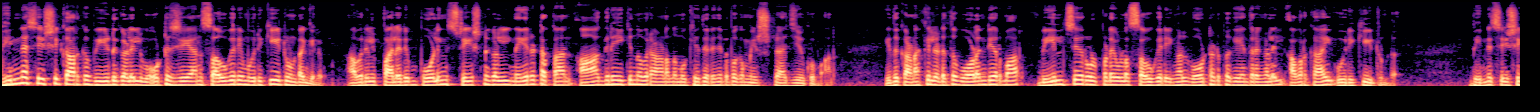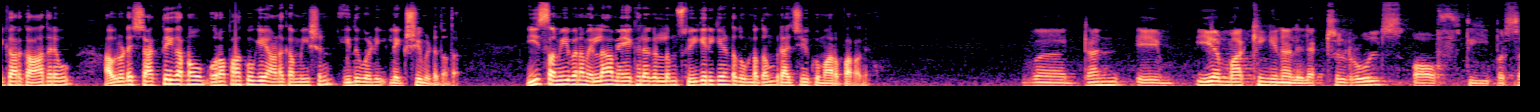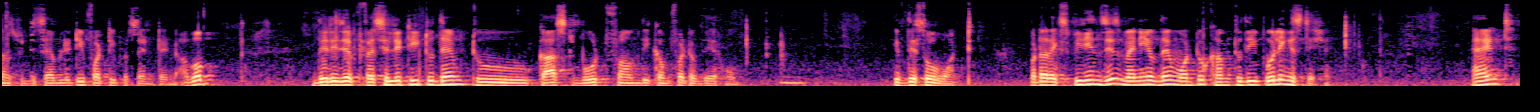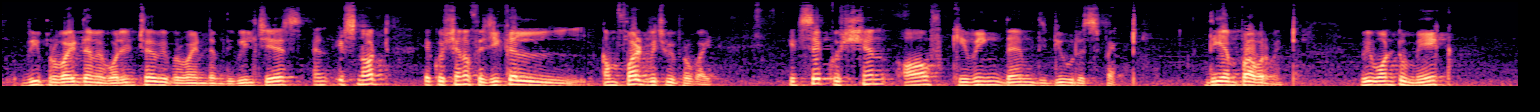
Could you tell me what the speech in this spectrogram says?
ഭിന്നശേഷിക്കാർക്ക് വീടുകളിൽ വോട്ട് ചെയ്യാൻ സൗകര്യമൊരുക്കിയിട്ടുണ്ടെങ്കിലും അവരിൽ പലരും പോളിംഗ് സ്റ്റേഷനുകളിൽ നേരിട്ടെത്താൻ ആഗ്രഹിക്കുന്നവരാണെന്ന് മുഖ്യ തിരഞ്ഞെടുപ്പ് കമ്മീഷണർ രാജീവ് കുമാർ. ഇത് കണക്കിലെടുത്ത് വോളണ്ടിയർമാർ വീൽചെയർ ഉൾപ്പെടെയുള്ള സൗകര്യങ്ങൾ വോട്ടെടുപ്പ് കേന്ദ്രങ്ങളിൽ അവർക്കായി ഒരുക്കിയിട്ടുണ്ട്. ഭിന്നശേഷിക്കാർക്ക് ആദരവും അവരുടെ ശാക്തീകരണവും ഉറപ്പാക്കുകയാണ് കമ്മീഷൻ ഇതുവഴി ലക്ഷ്യമിടുന്നത്. ഈ സമീപനം എല്ലാ മേഖലകളിലും സ്വീകരിക്കേണ്ടതുണ്ടെന്നും രാജീവ് കുമാർ പറഞ്ഞു. Done a earmarking in our electoral rules of the persons with disability, 40% and above. There is a facility to them to cast vote from the comfort of their home, if they so want. But our experience is many of them want to come to the polling station. And we provide them a volunteer, we provide them the wheelchairs, and it's not a question of physical comfort which we provide. It's a question of giving them the due respect, the empowerment. We want to make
